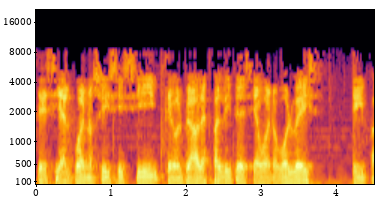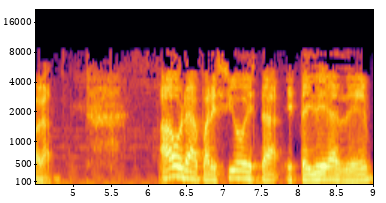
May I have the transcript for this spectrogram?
te decían, bueno, sí, sí, sí, te golpeaba la espalda y te decía, bueno, volvéis, seguir pagando. Ahora apareció esta, esta idea de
